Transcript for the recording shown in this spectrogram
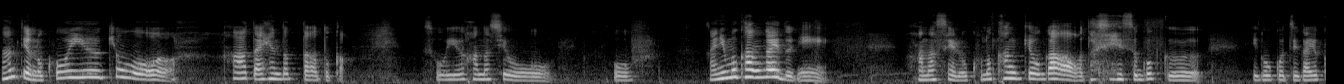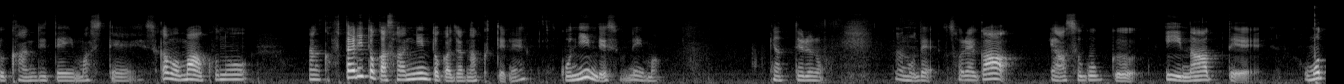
うなんていうのこういう今日ああ大変だったとかそういう話をこう何も考えずに話せるこの環境が私すごく居心地がよく感じていましてしかもまあこのなんか2人とか3人とかじゃなくてね5人ですよね今やってるの。なのでそれがいやすごくいいなって思っ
